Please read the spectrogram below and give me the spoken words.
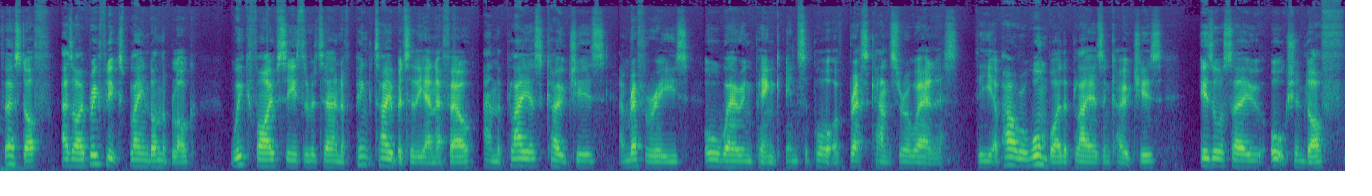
First off, as I briefly explained on the blog, Week 5 sees the return of pink Pinktober to the NFL and the players, coaches, and referees all wearing pink in support of breast cancer awareness. The apparel worn by the players and coaches is also auctioned off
